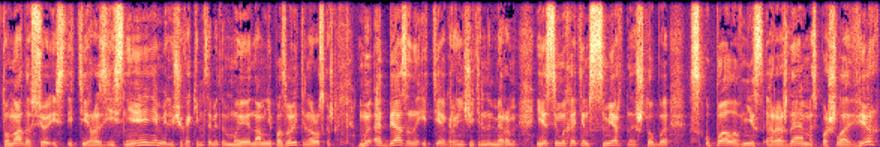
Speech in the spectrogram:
то надо все идти разъяснением или еще каким-то методом. Мы, нам не позволительно роскошь. Мы обязаны идти ограничительными мерами. Если мы хотим смертность, чтобы упала вниз, рождаемость пошла вверх,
